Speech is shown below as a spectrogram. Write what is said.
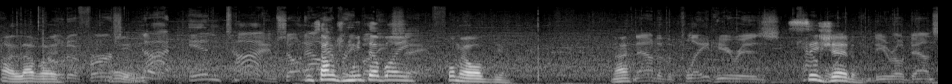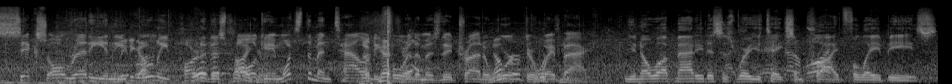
Olha lá vai. Começamos muito bem, como é óbvio. Né? Sigero. down six already in the early part of this ball game. What's the mentality for them as they try to work their way back? You know what, Matty? This is where you take some prideful ABs.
